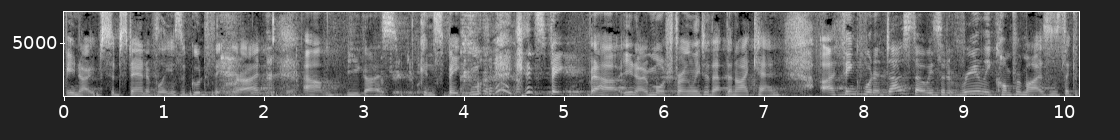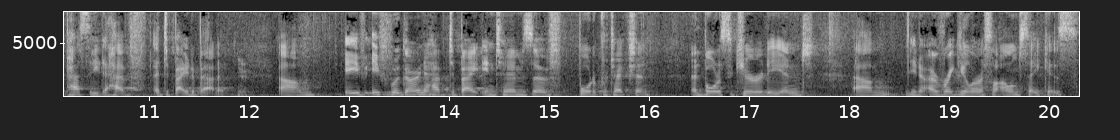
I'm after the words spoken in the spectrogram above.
you know substantively is a good thing, right? Um, you guys can speak more, can speak uh, you know more strongly to that than I can. I think what it does though is that it really compromises the capacity to have a debate about it. Yeah. Um, if, if we're going to have debate in terms of border protection, and border security and um, you know irregular asylum seekers.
